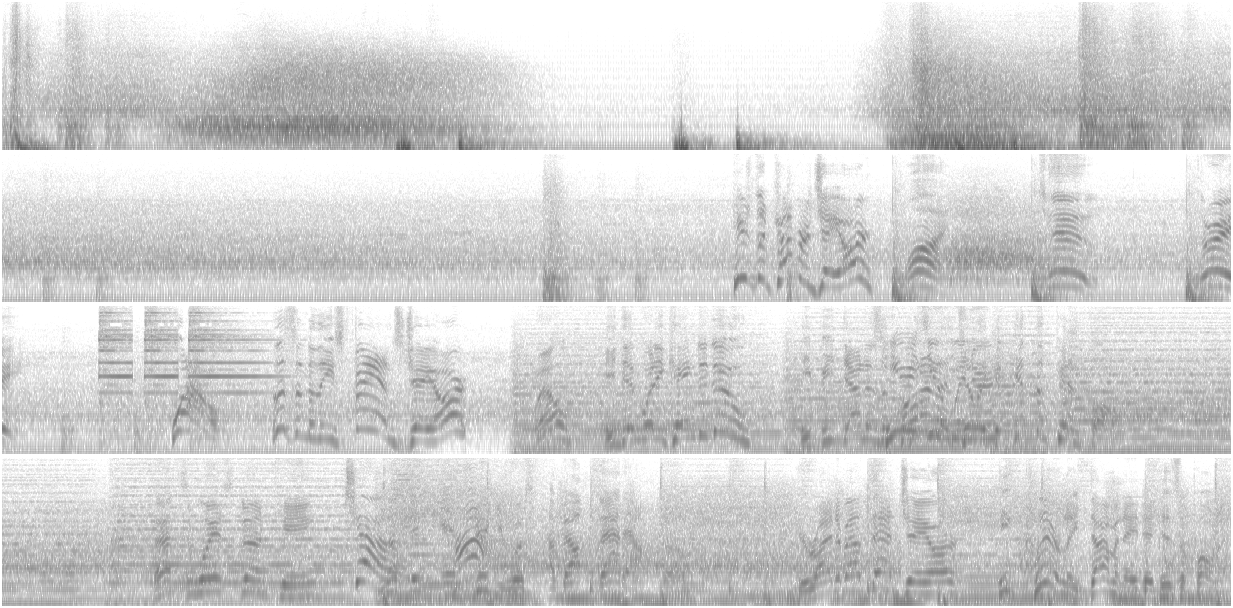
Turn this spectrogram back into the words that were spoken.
Here's the cover, JR. One, two, three. Wow! Listen to these fans, JR. Well, he did what he came to do. He beat down his Here's opponent your until he could get the pinfall. That's the way it's done, King. Charlie Nothing Haas. ambiguous about that outcome. You're right about that, JR. He clearly dominated his opponent.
